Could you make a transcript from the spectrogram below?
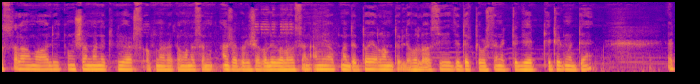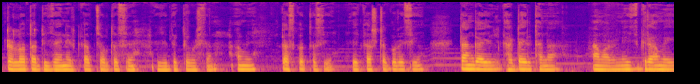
আসসালামু আলাইকুম সম্মানিত ভিউয়ার্স আপনারা কেমন আছেন? আশা করি সকলেই ভালো আছেন। আমি আপনাদের দয়, আলহামদুলিল্লাহ ভালো আছি। যে দেখতে পাচ্ছেন একটা গেট গেটের মধ্যে একটা লতা ডিজাইনের কাজ চলতেছে। এই যে দেখতে পাচ্ছেন, আমি কাজ করতেছি, এই কাজটা করেছি টাঙ্গাইল ঘাটাইল থানা, আমার নিজ গ্রামেই।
